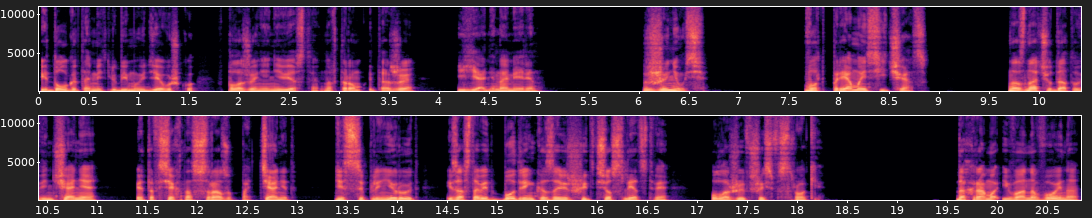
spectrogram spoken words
и долго томить любимую девушку в положении невесты на втором этаже я не намерен. Женюсь. Вот прямо сейчас. Назначу дату венчания — это всех нас сразу подтянет, дисциплинирует и заставит бодренько завершить все следствие, уложившись в сроки. До храма Ивана Воина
